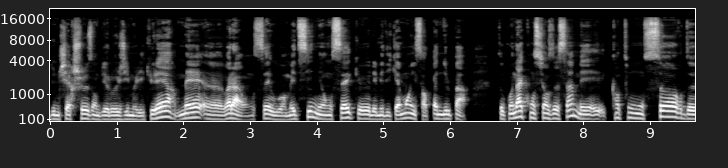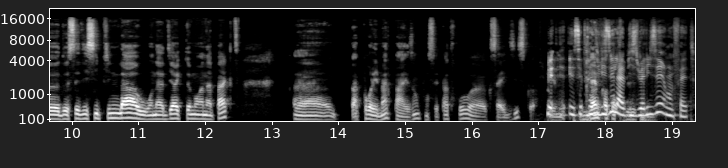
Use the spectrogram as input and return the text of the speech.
d'une chercheuse en biologie moléculaire mais euh, voilà on sait ou en médecine mais on sait que les médicaments ils sortent pas de nulle part. Donc on a conscience de ça, mais quand on sort de, ces disciplines-là où on a directement un impact, euh, bah, pour les maths, par exemple, on ne sait pas trop euh, que ça existe. Quoi. Mais, et c'est très difficile à visualiser, en fait.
